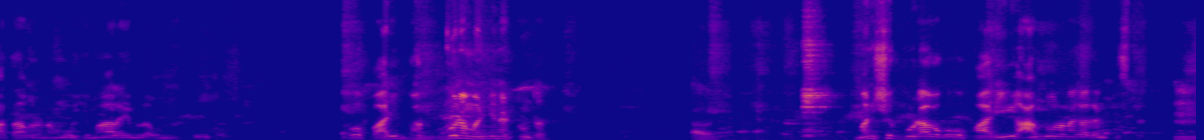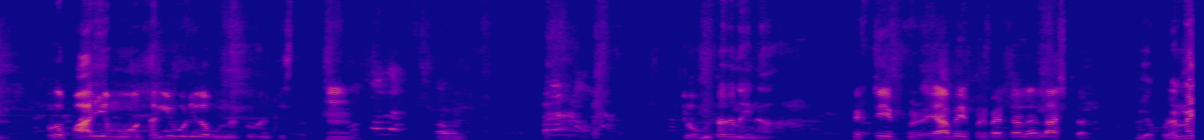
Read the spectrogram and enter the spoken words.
వాతావరణము హిమాలయంలో ఉన్నట్టు ఉంటుంది ఓ పారి భగ్గున మండినట్టు ఉంటుంది మనిషికి కూడా ఒక్కొక్క పారి ఆందోళనగా కనిపిస్తుంది. ఒక పారి ఏమో తల్లి ఒడిలో ఉన్నట్టు కనిపిస్తుంది. అవును. ఇట్లా ఉంటది నైనా? ఫిఫ్టీ ఇప్పుడు యాభై ఇప్పుడు పెట్టాలా లాస్ట్లో ఎప్పుడన్నా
